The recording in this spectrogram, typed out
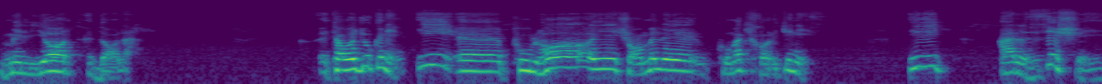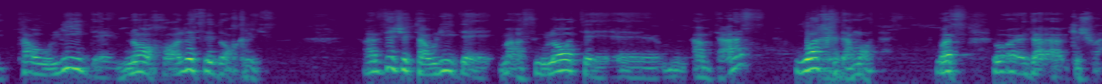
میلیارد دلار. توجه کنین این پول های شامل کمک خارجی نیست. این ارزش تولید ناخالص داخلی است. ارزش تولید محصولات امتاز و خدمات است در کشور.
